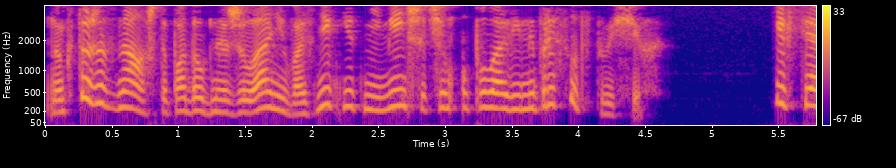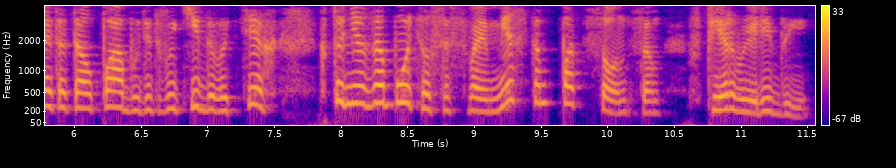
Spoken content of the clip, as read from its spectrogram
Но кто же знал, что подобное желание возникнет не меньше, чем у половины присутствующих? И вся эта толпа будет выкидывать тех, кто не озаботился своим местом под солнцем в первые ряды.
